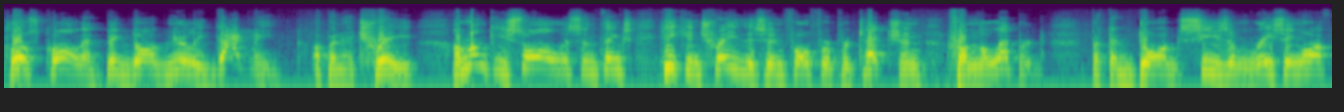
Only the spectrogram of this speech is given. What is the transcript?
close call, that big dog nearly got me up in a tree, a monkey saw all this and thinks he can trade this info for protection from the leopard. But the dog sees him racing off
